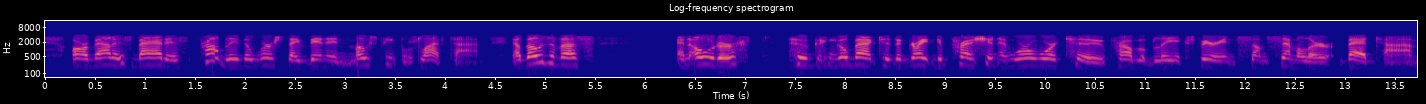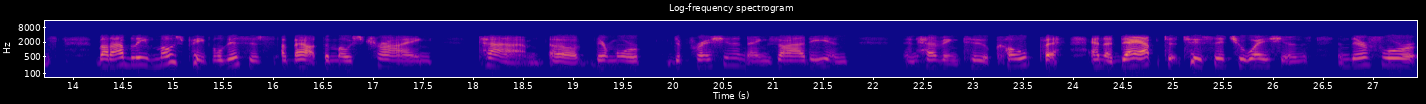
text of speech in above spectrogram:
are about as bad as probably the worst they've been in most people's lifetime. Now, those of us and older who can go back to the Great Depression and World War II probably experienced some similar bad times. But I believe most people, this is about the most trying time. Uh, they're more depression and anxiety and and having to cope and adapt to situations and therefore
